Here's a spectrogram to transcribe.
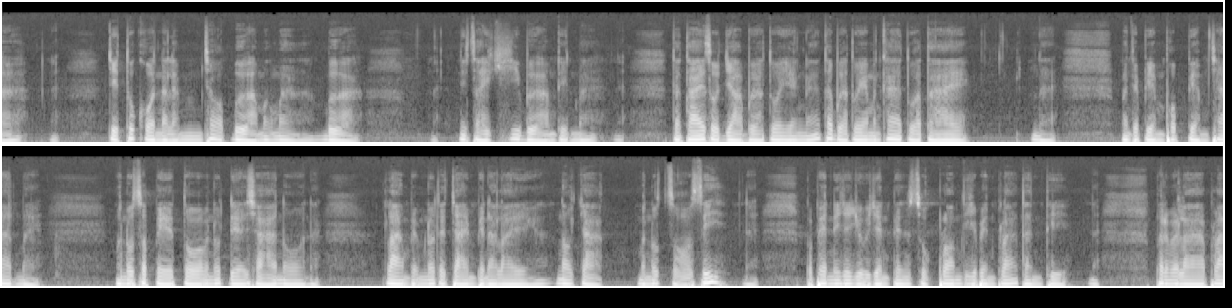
เลยจิตทุกคนนั่นแหละมันชอบเบื่อมากๆ เบื่อนิสัยขี้เบื่อมันติดมา แต่ท้ายสุดอย่าเบื่อตัวเองนะ ถ้าเบื่อตัวเองมันฆ่าตัวตายนะมันจะเปลี่ยนภพเปลี่ยนชาติใหม่ มนุษย์สเปโตมนุษย์เดชาโนนะร่างเป็นมนุษย์แต่ใจมันเป็นอะไร นอกจากมนุษย์โสสินะประเภทนี้จะอยู่เย็นเป็นสุขพร้อมที่จะเป็นพระทันทีนะพอเวลาพระ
